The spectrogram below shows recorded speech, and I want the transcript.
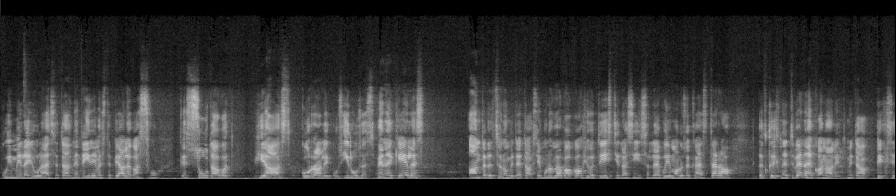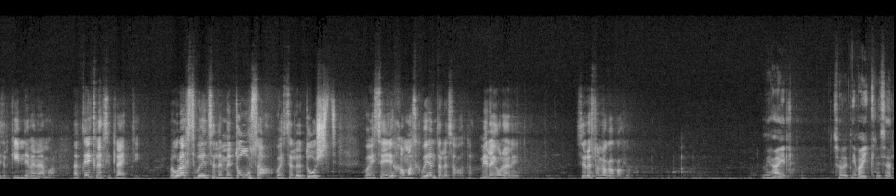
kui meil ei ole seda nende inimeste pealekasvu, kes suudavad heas, korralikus, ilusas vene keeles anda need sõnumid edasi ja mul on väga kahju, et Eesti lasi selle võimaluse käest ära, et kõik need Vene kanalid, mida peksid kinni Venemaal, nad kõik läksid Lätti. me oleks võinud selle Medusa või selle Dožd või see Eha Moskva endale saada, meil ei ole neid. sellest on väga kahju. Mihhail, sa oled nii vaikne seal.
